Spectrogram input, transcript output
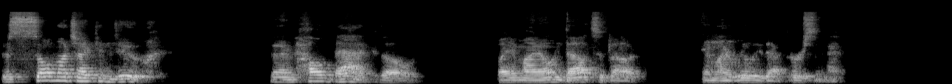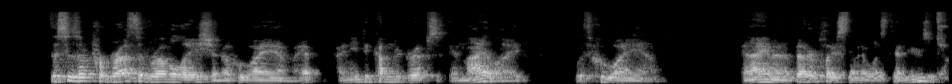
There's so much I can do that I'm held back though by my own doubts about, am I really that person? This is a progressive revelation of who I am. I, have, I need to come to grips in my life with who I am. And I am in a better place than I was 10 years ago.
